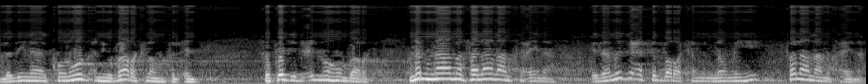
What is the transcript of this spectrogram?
الذين يكونون أن يبارك لهم في العلم. فتجد علمهم مبارك. من نام فلا نامت عيناه. إذا نزعت البركة من نومه فلا نامت عيناه.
